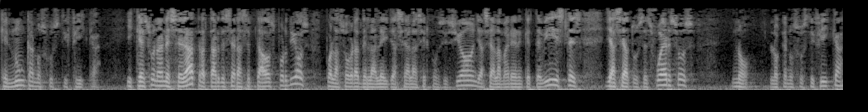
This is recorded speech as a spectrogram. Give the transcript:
que nunca nos justifica, y que es una necedad tratar de ser aceptados por Dios por las obras de la ley, ya sea la circuncisión, ya sea la manera en que te vistes, ya sea tus esfuerzos. No, lo que nos justifica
